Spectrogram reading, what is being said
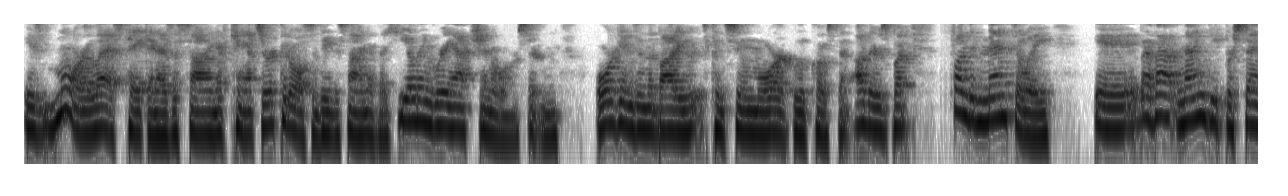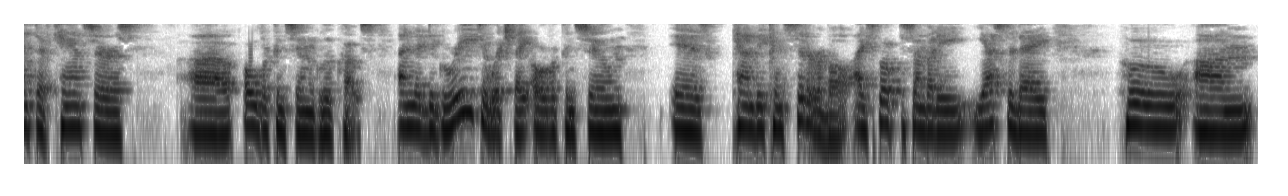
is more or less taken as a sign of cancer. It could also be the sign of a healing reaction or certain organs in the body consume more glucose than others. But fundamentally, it, eh, about 90% of cancers uh, overconsume glucose. And the degree to which they overconsume is can be considerable. I spoke to somebody yesterday who um,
